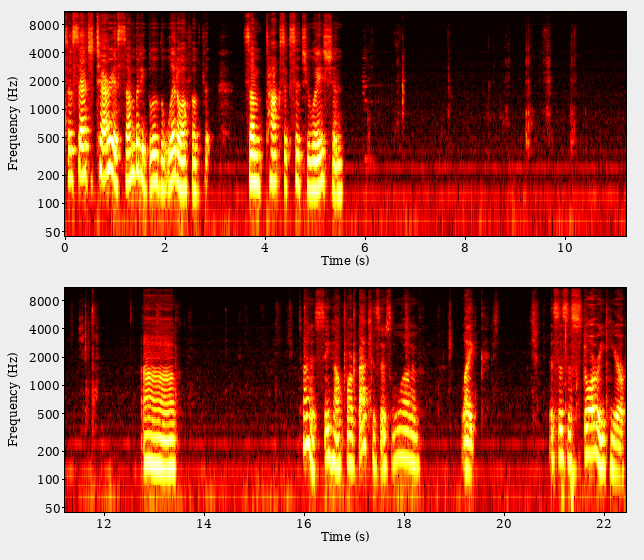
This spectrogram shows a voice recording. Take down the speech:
So Sagittarius, somebody blew the lid off of the, some toxic situation Uh, trying to see how far back because there's a lot of like this is a story here.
